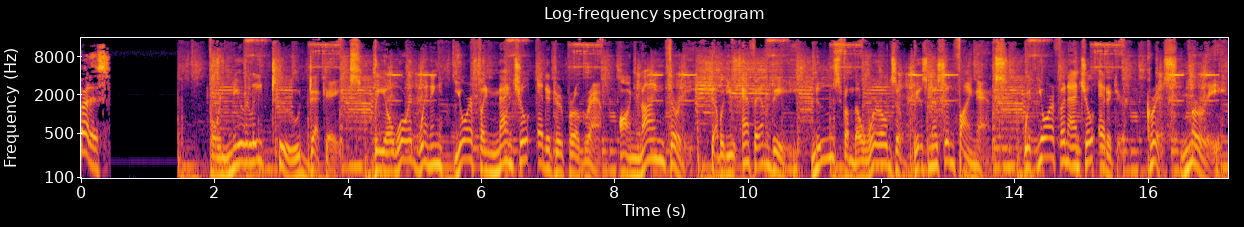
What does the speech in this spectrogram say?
Ferris. For nearly two decades, the award winning Your Financial Editor program on 930 WFMD. News from the worlds of business and finance with your financial editor, Chris Murray.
